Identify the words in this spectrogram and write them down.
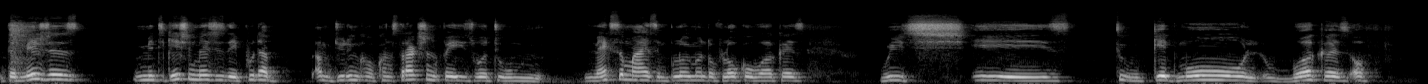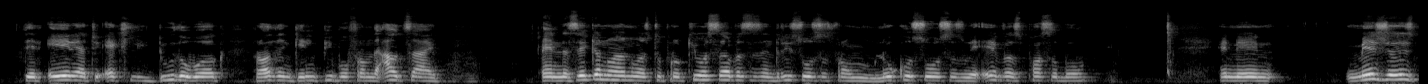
the measures, mitigation measures they put up um, during construction phase were to maximize employment of local workers, which is to get more workers of that area to actually do the work rather than getting people from the outside. And the second one was to procure services and resources from local sources wherever is possible. And then measures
